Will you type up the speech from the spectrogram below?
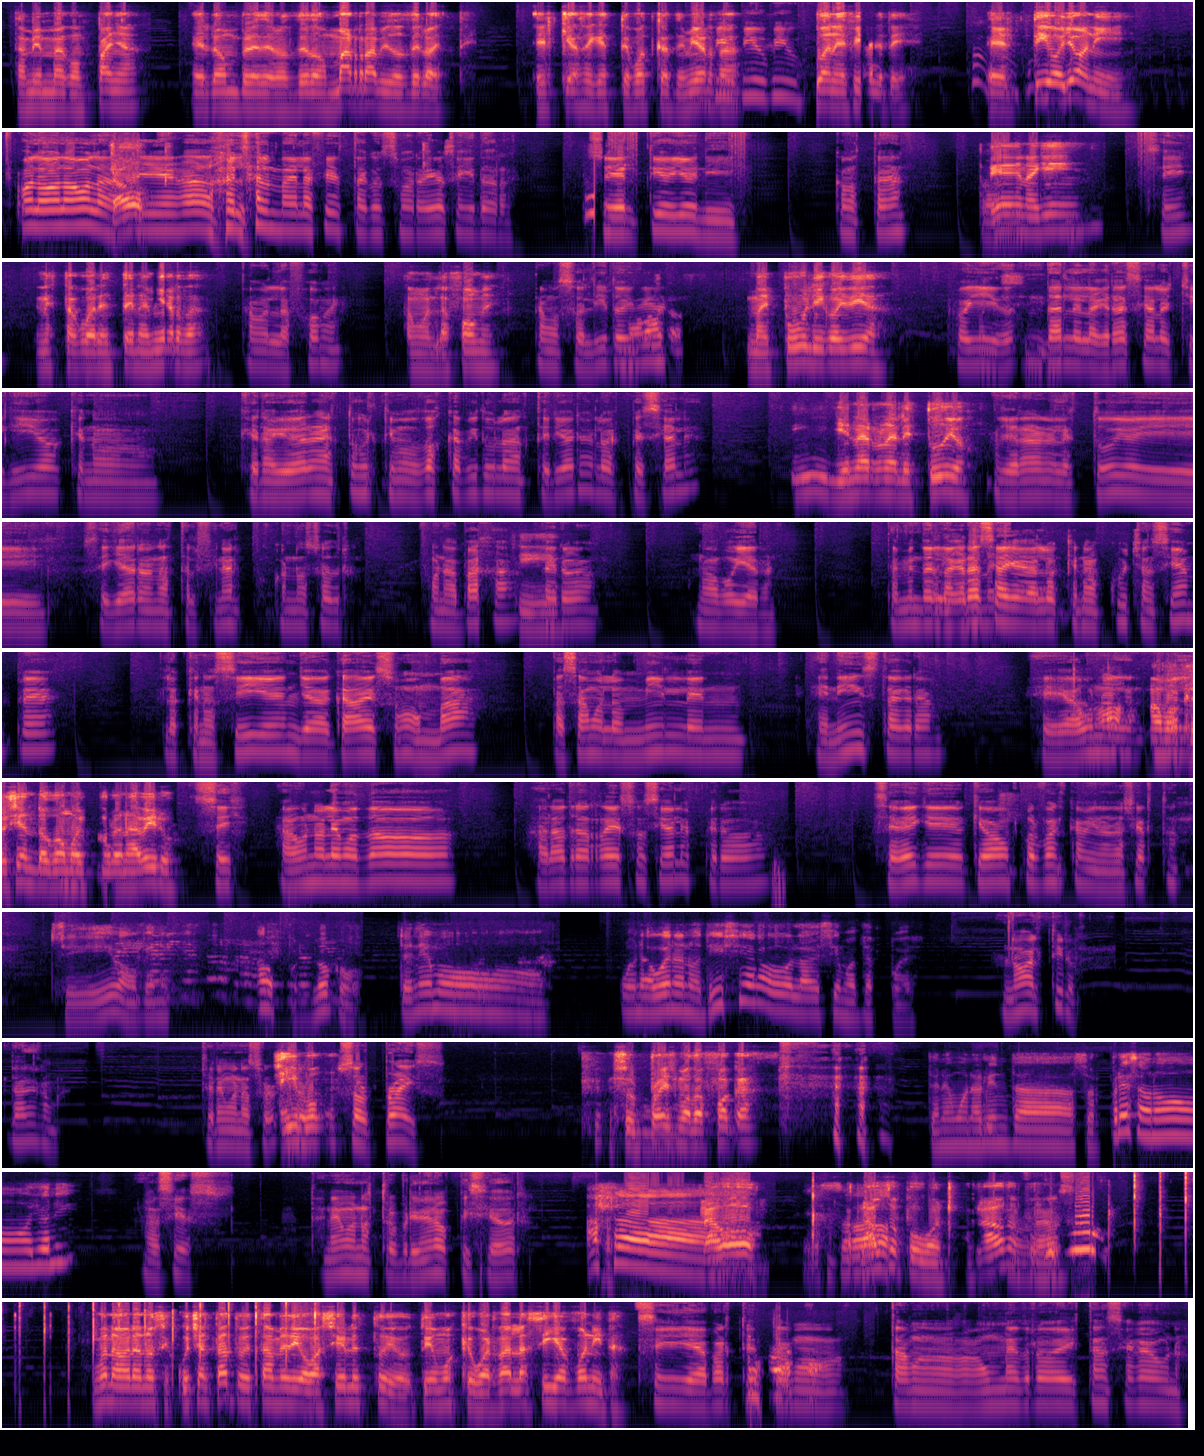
También me acompaña el hombre de los dedos más rápidos del oeste. El que hace que este podcast de mierda suene filete. El tío Johnny. Hola, hola, hola. Chao. Ha llegado el alma de la fiesta con su maravillosa guitarra. Soy el tío Johnny. ¿Cómo están? Todo Bien aquí, Sí, en esta cuarentena de mierda. estamos en la fome. Estamos en la fome. Estamos solitos hoy día. Claro. No hay público hoy día. Oye, Ay, sí. darle las gracias a los chiquillos que nos, que nos ayudaron en estos últimos dos capítulos anteriores, los especiales. Sí, llenaron el estudio. Llenaron el estudio y se quedaron hasta el final pues, con nosotros. Fue una paja, Sí. pero nos apoyaron. También dar las gracias a los que nos escuchan siempre, los que nos siguen, ya cada vez somos más. Pasamos los mil en, en Instagram. Eh, a uno le- Vamos le- creciendo como el coronavirus. Sí, a uno le hemos dado a las otras redes sociales, pero se ve que, que vamos por buen camino, ¿no es cierto? Sí, vamos bien. Vamos por loco. ¿Tenemos una buena noticia o la decimos después? No al tiro. Dale nomás. Tenemos una sor- Sí, sor- surprise. Surprise, motherfucker. ¿Tenemos una linda sorpresa o no, Johnny? Así es. Tenemos nuestro primer auspiciador. ¡Ajá! Bravo. Eso. Aplausos, pues bueno. Aplausos, pues, Aplausos. bueno. Bueno, ahora no se escuchan tanto, está medio vacío el estudio. Tuvimos que guardar las sillas bonitas. Sí, aparte estamos, estamos a un metro de distancia cada uno.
